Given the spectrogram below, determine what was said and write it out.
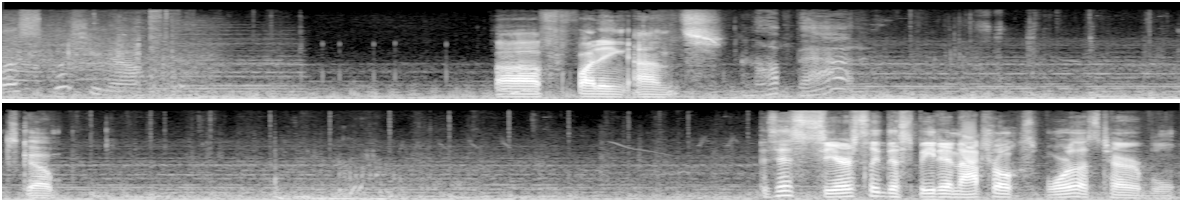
less squishy now. Uh, fighting ants. Not bad. Let's go. Is this seriously the speed of Natural Explorer? That's terrible.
